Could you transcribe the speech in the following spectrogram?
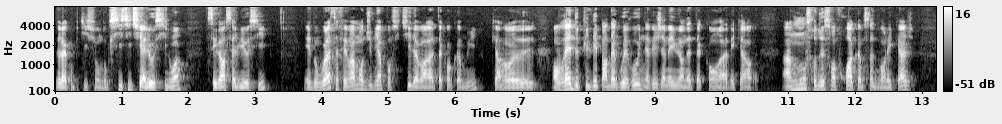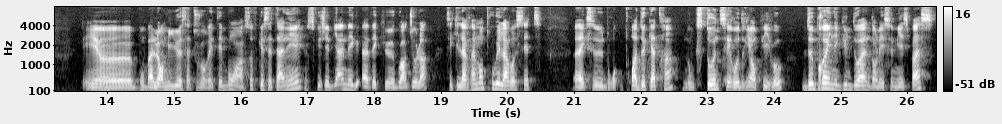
de la compétition. Donc, si City allait aussi loin, c'est grâce à lui aussi. Et donc voilà, ça fait vraiment du bien pour City d'avoir un attaquant comme lui, car euh, en vrai, depuis le départ d'Aguero, il n'avait jamais eu un attaquant avec un, monstre de sang-froid comme ça devant les cages. Et euh, bon, bah, leur milieu, ça a toujours été bon. Hein. Sauf que cette année, ce que j'ai bien aimé avec euh, Guardiola, c'est qu'il a vraiment trouvé la recette avec ce 3-2-4-1. Donc Stones et Rodri en pivot, De Bruyne et Gundogan dans les semi-espaces,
